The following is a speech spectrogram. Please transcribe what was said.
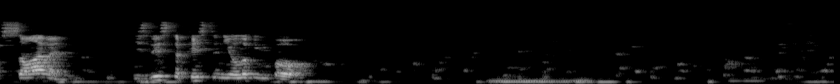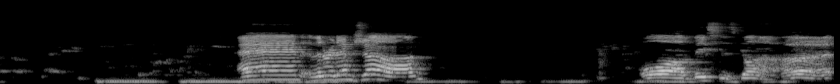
Simon is this the piston you're looking for? And the redemption. Oh, this is gonna hurt.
